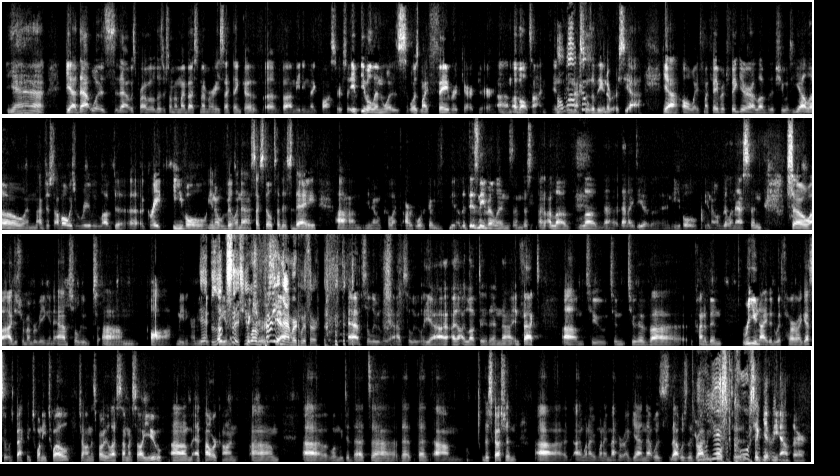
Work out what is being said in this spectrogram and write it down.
Yeah, yeah, that was that was probably those are some of my best memories. I think of of uh, meeting Meg Foster. So E- Evil-Lyn was was my favorite character um, of all time in, Oh, wow, in Masters cool. of the Universe. Yeah, yeah, always my favorite figure. I loved that she was yellow, and I've just I've always really loved a, a, a great evil, you know, villainess. I still to this day um, you know, collect artwork of you know the Disney villains, and just I, I love love that that idea of a, an evil you know villainess, and so uh, I just remember being in absolute um, awe meeting her. I mean, you It can see in looks as you were very yeah. enamored with her. absolutely, absolutely, yeah, I, I, I loved it, and uh, in fact, um, to to to have uh, kind of been reunited with her. I guess it was back in 2012. John, that's probably the last time I saw you um, at PowerCon um, uh, when we did that uh, that that um, discussion. Uh, I, when I when I met her again, that was that was the driving Oh, yes, force to, to get me out there.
